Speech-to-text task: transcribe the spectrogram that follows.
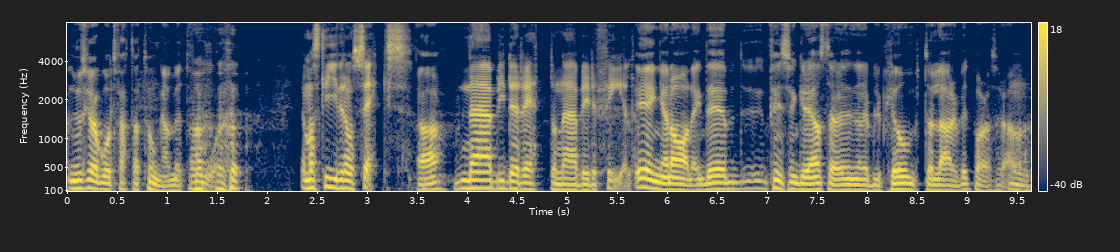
Nu ska jag gå och tvätta tungan med två. När man skriver om sex, ja. när blir det rätt och när blir det fel? Ingen aning. Det, finns ju en gräns där när det blir plumpt och larvigt bara sådär. Mm.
